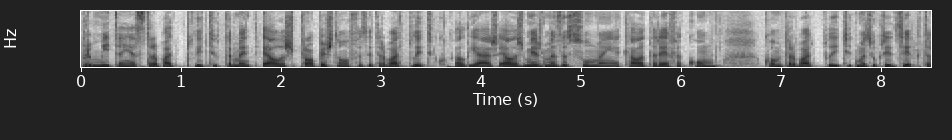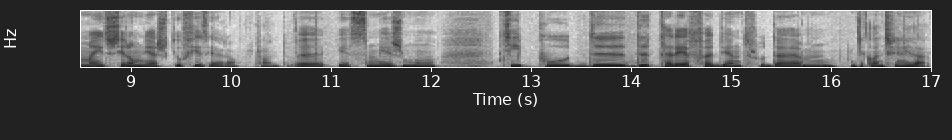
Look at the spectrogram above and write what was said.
permitem esse trabalho político, também elas próprias estão a fazer trabalho político. Aliás, elas mesmas assumem aquela tarefa como, como trabalho político. Mas eu queria dizer que também existiram mulheres que o fizeram. Pronto, eh, esse mesmo tipo de, de tarefa dentro da, da clandestinidade.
